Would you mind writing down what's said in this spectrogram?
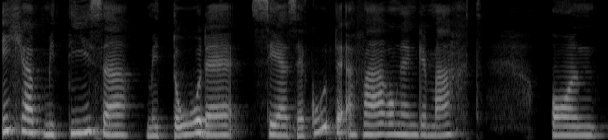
Ich habe mit dieser Methode sehr, sehr gute Erfahrungen gemacht und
